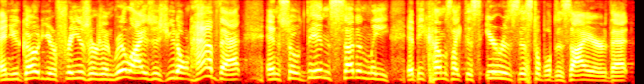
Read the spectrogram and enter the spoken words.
and you go to your freezers and realizes you don't have that. And so then suddenly it becomes like this irresistible desire that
